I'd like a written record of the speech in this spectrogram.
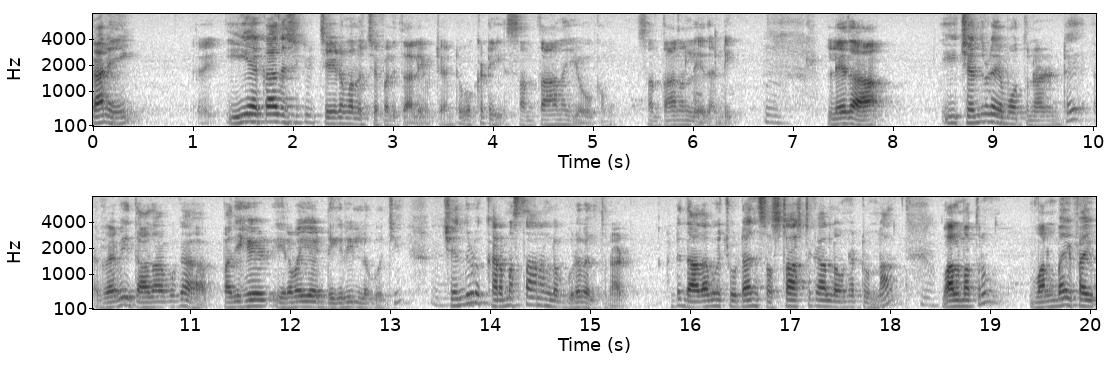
కానీ ఈ ఏకాదశికి చేయడం వల్ల వచ్చే ఫలితాలు ఏమిటి అంటే ఒకటి సంతాన యోగము. సంతానం లేదండి. లేదా ఈ చంద్రుడు ఏమవుతున్నాడంటే రవి దాదాపుగా పదిహేడు ఇరవై ఏడు డిగ్రీల్లోకి వచ్చి చంద్రుడు కర్మస్థానంలోకి కూడా వెళ్తున్నాడు. అంటే దాదాపుగా చూడడానికి షష్టాష్టకాల్లో ఉన్నట్టున్నా వాళ్ళు మాత్రం వన్ బై ఫైవ్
